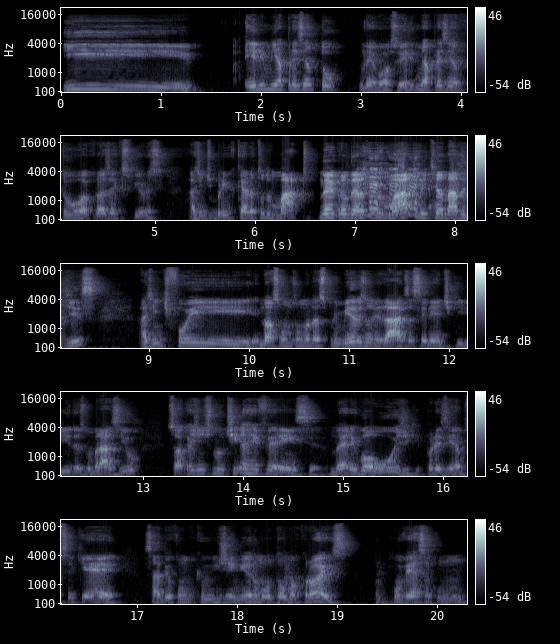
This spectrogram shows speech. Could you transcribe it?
E ele me apresentou o negócio. Ele que me apresentou a Cross Experience. A gente brinca que era tudo mato, né? Quando era tudo mato, não tinha nada disso. A gente foi. Nós fomos uma das primeiras unidades a serem adquiridas no Brasil. Só que a gente não tinha referência. Não era igual hoje, que, por exemplo, você quer saber como que um engenheiro montou uma cross? Conversa com um.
